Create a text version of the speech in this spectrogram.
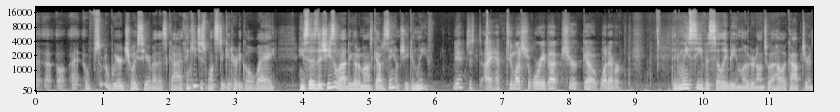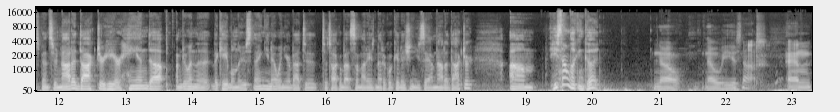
uh, uh, sort of weird choice here by this guy. I think he just wants to get her to go away. He says that she's allowed to go to Moscow to see him. She can leave. Yeah, just I have too much to worry about. Sure, go, whatever. Then we see Vasily being loaded onto a helicopter, and Spencer, not a doctor here, hand up. I'm doing the, the cable news thing, you know, when you're about to, to talk about somebody's medical condition, you say, I'm not a doctor. Um, he's not looking good. No, no, he is not. And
